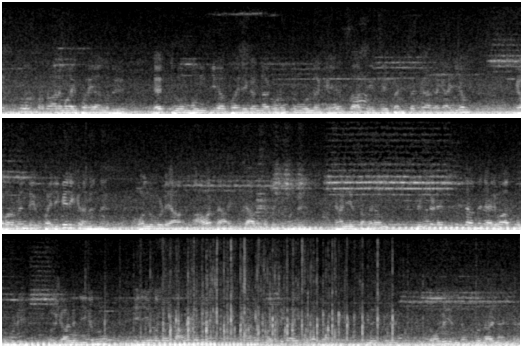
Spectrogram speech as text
ഏറ്റവും പ്രധാനമായി പറയാനുള്ളത് ഏറ്റവും മുന്തിയ പരിഗണന കൊടുത്തുകൊണ്ട് K S R T C പെൻഷൻകാരുടെ കാര്യം ഗവൺമെന്റ് പരിഹരിക്കണമെന്ന് ഒന്നുകൂടി ആവട്ടെ ആവശ്യപ്പെട്ടുകൊണ്ട് ഞാൻ ഈ സമരം നിങ്ങളുടെ എല്ലാത്തിന്റെ അനുവാദത്തോടുകൂടി ഉദ്ഘാടനം ചെയ്യുന്നു ഇനിയും നമ്മൾ കാണുന്നതിന് കാണും മറ്റു കാര്യങ്ങൾ പറയാം. നിങ്ങൾക്കൊരു ചുമയുണ്ട് അതുകൊണ്ടാണ് ഞാൻ ഇങ്ങനെ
